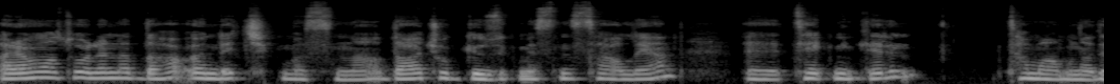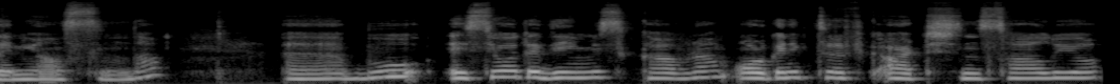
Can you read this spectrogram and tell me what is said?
arama motorlarına daha önde çıkmasına, daha çok gözükmesini sağlayan eee, tekniklerin tamamına deniyor aslında. Bu SEO dediğimiz kavram organik trafik artışını sağlıyor.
